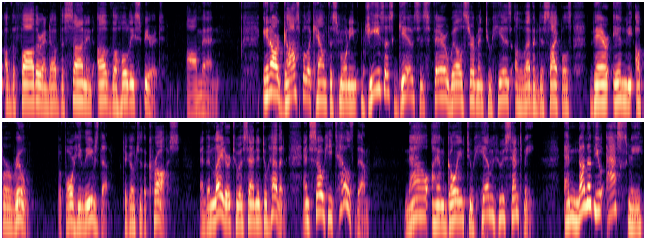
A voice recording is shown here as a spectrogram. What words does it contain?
Name of the Father, and of the Son, and of the Holy Spirit. Amen. In our gospel account this morning, Jesus gives his farewell sermon to his 11 disciples there in the upper room before he leaves them to go to the cross and then later to ascend into heaven. And so he tells them, Now I am going to him who sent me, and none of you asks me,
